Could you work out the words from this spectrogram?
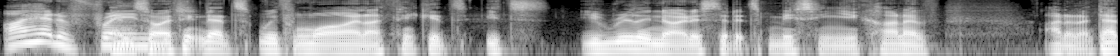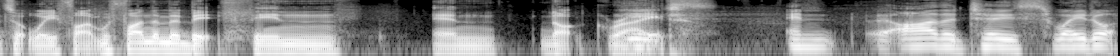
I had a friend. And so I think that's with wine. I think it's it's you really notice that it's missing. You kind of, I don't know. That's what we find. We find them a bit thin and not great. Yes. And either too sweet or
